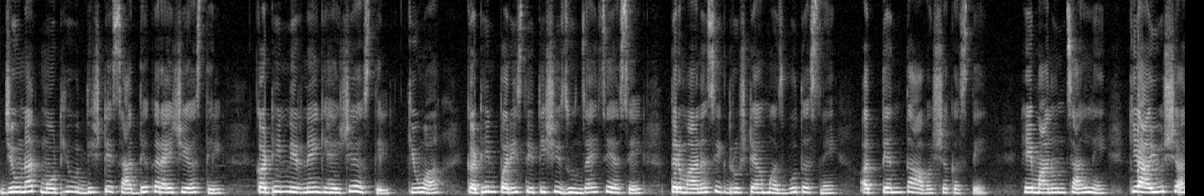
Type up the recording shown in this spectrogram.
जीवनात मोठी उद्दिष्टे साध्य करायची असतील कठीण निर्णय घ्यायचे असतील किंवा कठीण परिस्थितीशी झुंजायचे असेल तर मानसिकदृष्ट्या मजबूत असणे अत्यंत आवश्यक असते. हे मानून चालणे की आयुष्यात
